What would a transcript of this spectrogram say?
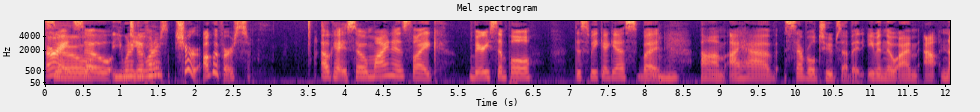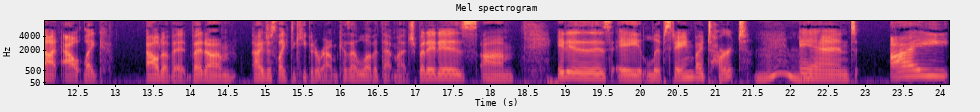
All right, So, so you wanna do go wanna- first? Sure, I'll go first. Okay, so mine is like very simple this week, I guess, but Mm-hmm. um, I have several tubes of it, even though I'm out, not out like out of it, but um, I just like to keep it around because I love it that much. But it is um, it is a lip stain by Tarte, Mm. and I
